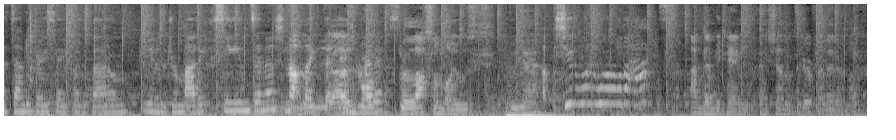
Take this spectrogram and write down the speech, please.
That sounded very Saved by the Bell. You know the dramatic scenes in it, not like the Yeah, it was end more credits. Blossom, I was. Yeah. She the one who wore all the hats. And then became uh, Sheldon's girlfriend later in life.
